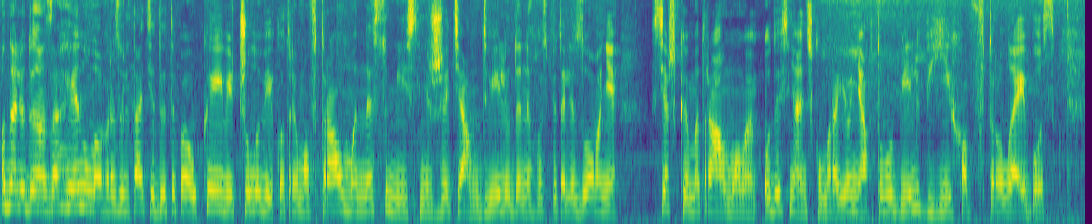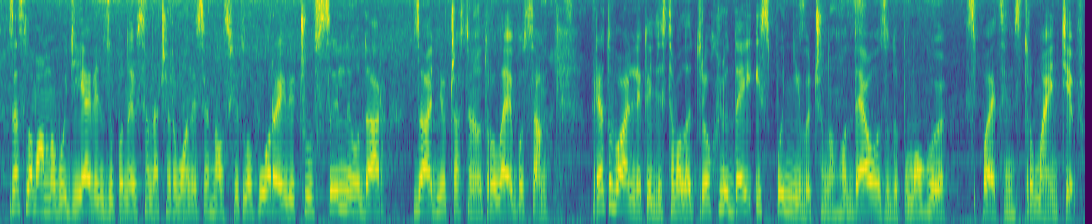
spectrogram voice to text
Одна людина загинула в результаті ДТП у Києві. Чоловік отримав травми несумісні з життям. Дві людини госпіталізовані з тяжкими травмами. У Деснянському районі автомобіль в'їхав в тролейбус. За словами водія, він зупинився на червоний сигнал світлофора і відчув сильний удар задню частину тролейбуса. Рятувальники діставали трьох людей із понівеченого део за допомогою спецінструментів.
